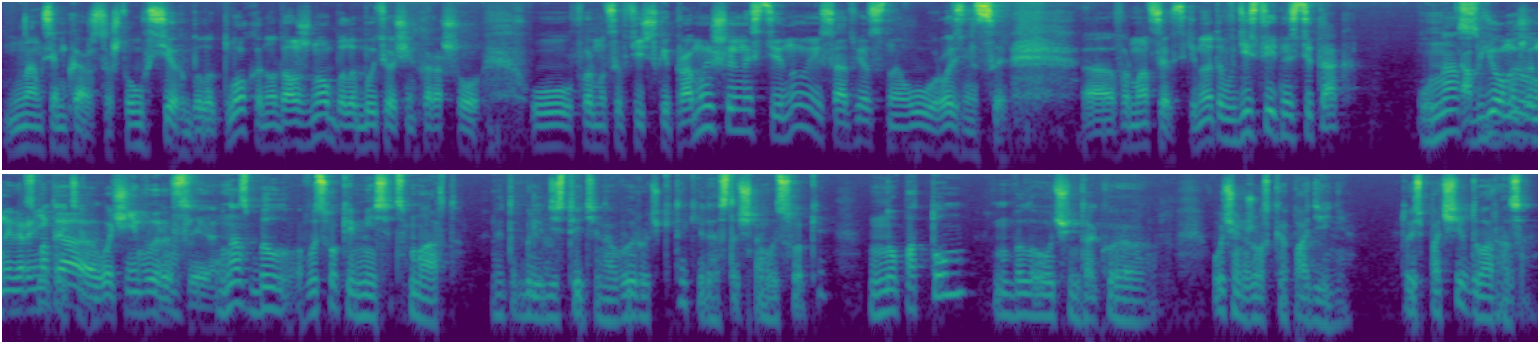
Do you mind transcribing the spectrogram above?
нам всем кажется, что у всех было плохо, но должно было быть очень хорошо у фармацевтической промышленности, ну и, соответственно, у розницы э, фармацевтики. Но это в действительности так? У нас Объемы был, же наверняка смотрите, очень выросли. У нас был высокий месяц март. Это были действительно выручки такие достаточно высокие. Но потом было очень такое, очень жесткое падение. То есть почти в два раза.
